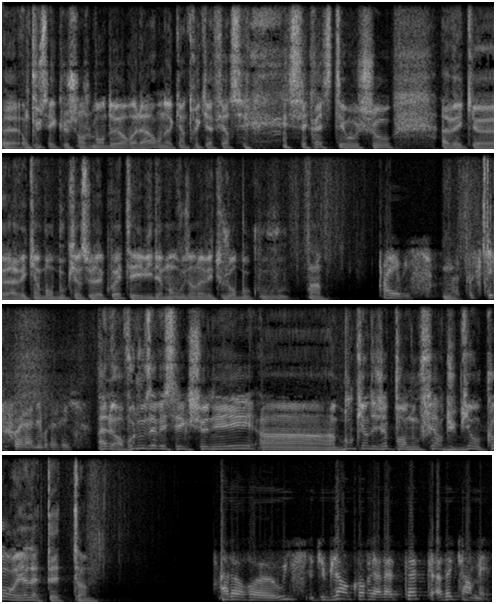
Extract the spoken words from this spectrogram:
Euh, en plus, avec le changement d'heure, voilà, on n'a qu'un truc à faire, c'est c'est rester au chaud avec euh, avec un bon bouquin sous la couette. Et évidemment, vous en avez toujours beaucoup, vous. hein. Eh oui, on a tout ce qu'il faut à la librairie. Alors, vous nous avez sélectionné un, un bouquin déjà pour nous faire du bien au corps et à la tête. Alors euh, oui, du bien au corps et à la tête avec un mais.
